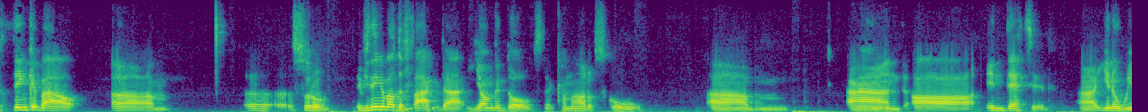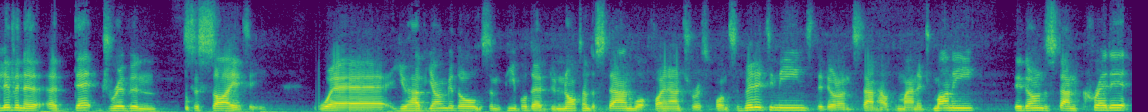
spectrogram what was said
think about um, uh, sort of, if you think about the fact that young adults that come out of school um, and are indebted. Uh, you know, we live in a, a debt driven society where you have young adults and people that do not understand what financial responsibility means, they don't understand how to manage money, they don't understand credit.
